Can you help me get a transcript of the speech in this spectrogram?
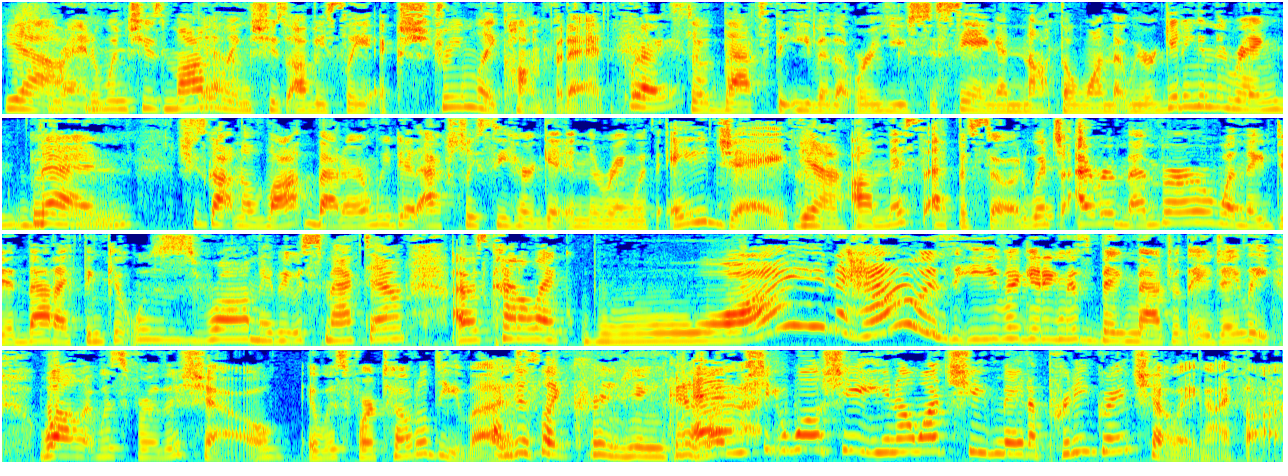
yeah. Right. And when she's modeling, she's obviously extremely confident. Right. So that's the Eva that we're used to seeing and not the one that we were getting in the ring. Mm-hmm. Then she's gotten a lot better. And we did actually see her get in the ring with AJ Yeah. on this episode, which I remember when they did that. I think it was Raw, maybe it was SmackDown. I was kind of like, why and how is Eva getting this big match with AJ Lee? Well, it was for the show. It was for Total Divas. I'm just like cringing because and she, well, she, you know what? She made a pretty great showing. I thought.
